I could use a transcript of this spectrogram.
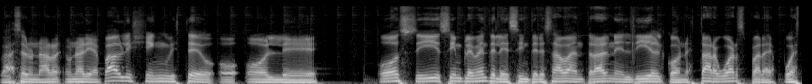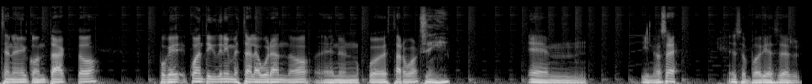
hacer una- un área de publishing, ¿viste? O, o- o le... O si simplemente les interesaba entrar en el deal con Star Wars para después tener el contacto. Porque Quantic Dream está laburando en un juego de Star Wars. Sí. Em, y no sé. Eso podría ser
